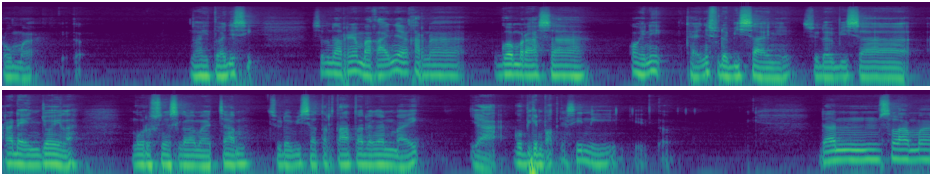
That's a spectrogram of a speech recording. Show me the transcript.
rumah gitu. Nah itu aja sih sebenarnya. Makanya karena gue merasa oh ini kayaknya sudah bisa ini sudah bisa rada enjoy lah ngurusnya segala macam sudah bisa tertata dengan baik ya gue bikin podcast ini gitu. Dan selama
